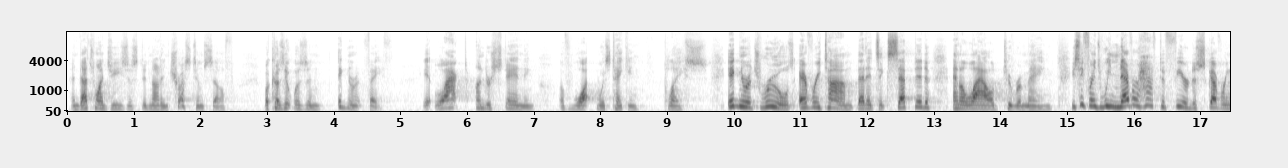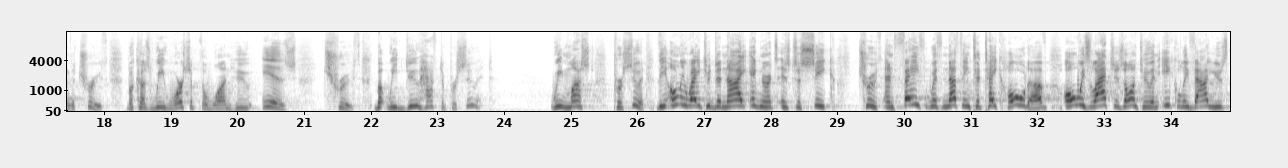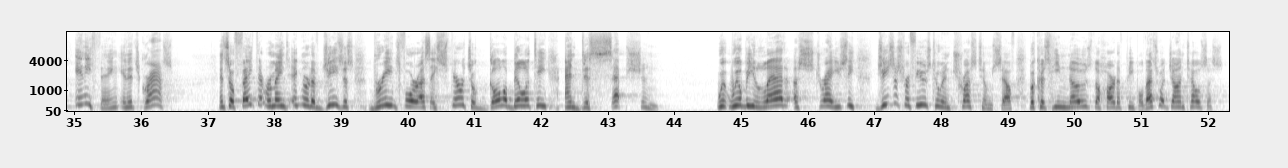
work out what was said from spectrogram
And that's why Jesus did not entrust himself, because it was an ignorant faith. It lacked understanding of what was taking place. Ignorance rules every time that it's accepted and allowed to remain. You see, friends, we never have to fear discovering the truth because we worship the one who is truth, but we do have to pursue it. We must pursue it. The only way to deny ignorance is to seek truth. And faith with nothing to take hold of always latches onto and equally values anything in its grasp. And so, faith that remains ignorant of Jesus breeds for us a spiritual gullibility and deception. We'll be led astray. You see, Jesus refused to entrust himself because he knows the heart of people. That's what John tells us.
